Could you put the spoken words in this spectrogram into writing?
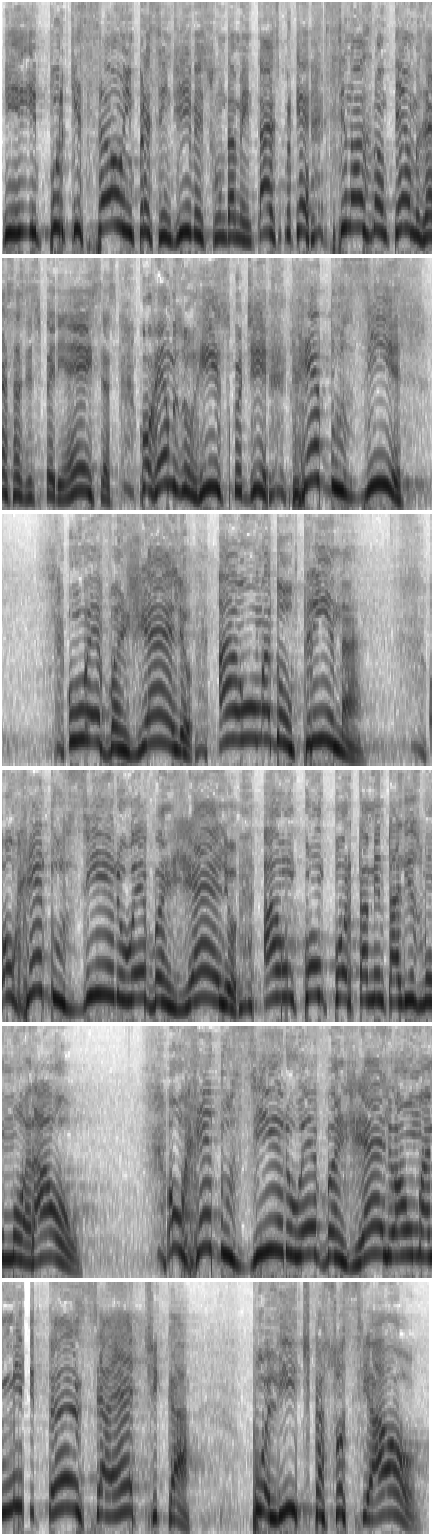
E, e porque são imprescindíveis, fundamentais, porque se nós não temos essas experiências, corremos o risco de reduzir o Evangelho a uma doutrina, ou reduzir o Evangelho a um comportamentalismo moral, ou reduzir o Evangelho a uma militância ética, política, social.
